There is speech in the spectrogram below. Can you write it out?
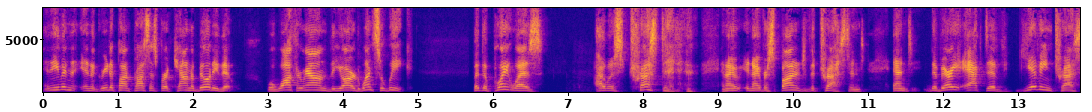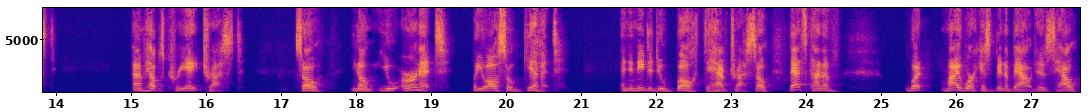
and even an agreed upon process for accountability that will walk around the yard once a week but the point was i was trusted and i and i responded to the trust and and the very act of giving trust um, helps create trust so you know, you earn it, but you also give it. And you need to do both to have trust. So that's kind of what my work has been about is how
